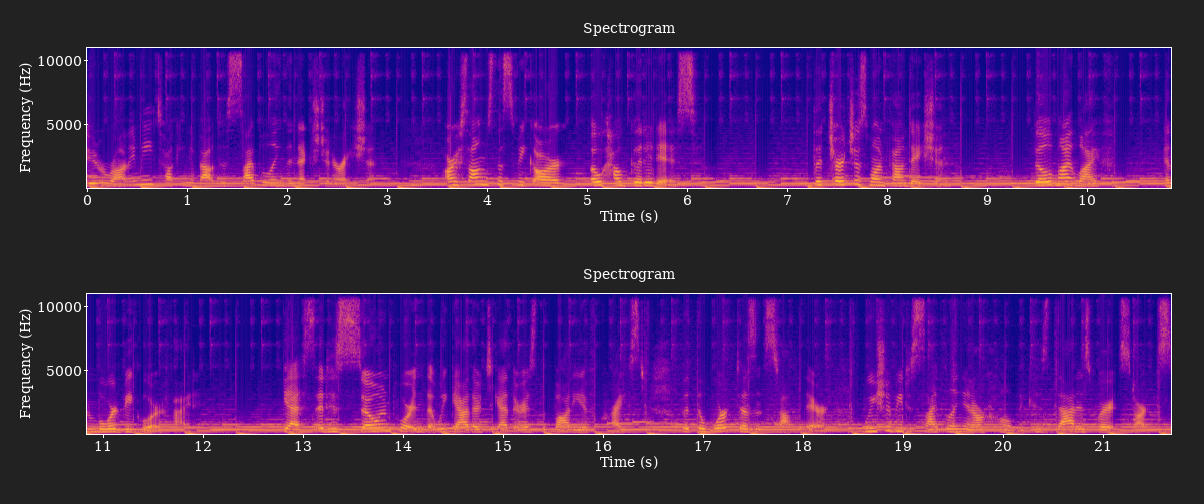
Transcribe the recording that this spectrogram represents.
Deuteronomy, talking about discipling the next generation. Our songs this week are Oh, How Good It Is, the church's one foundation. Build my life, and Lord be glorified. Yes, it is so important that we gather together as the body of Christ, but the work doesn't stop there. We should be discipling in our home because that is where it starts.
